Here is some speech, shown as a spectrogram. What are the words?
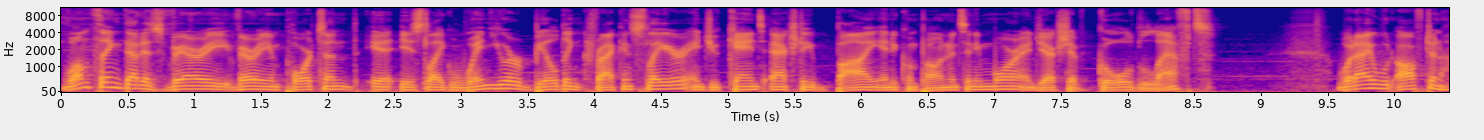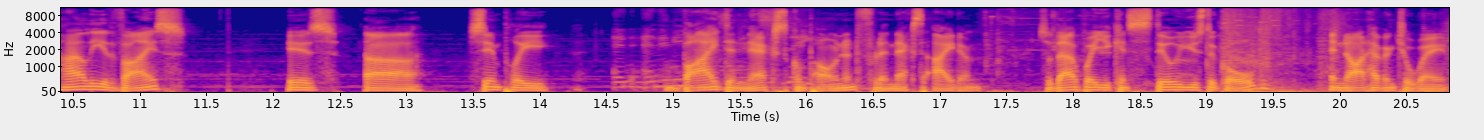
one thing that is very, very important is like when you're building Kraken Slayer and you can't actually buy any components anymore and you actually have gold left, what I would often highly advise is uh, simply buy the next component for the next item. So that way you can still use the gold and not having to wait.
